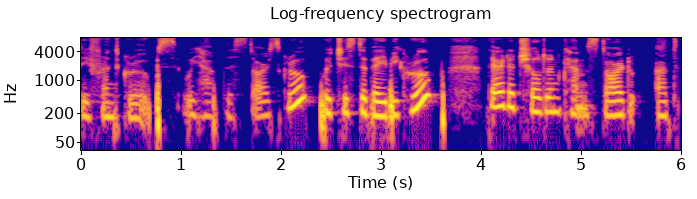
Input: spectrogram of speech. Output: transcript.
different groups. We have the STARS group, which is the baby group. There, the children can start at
